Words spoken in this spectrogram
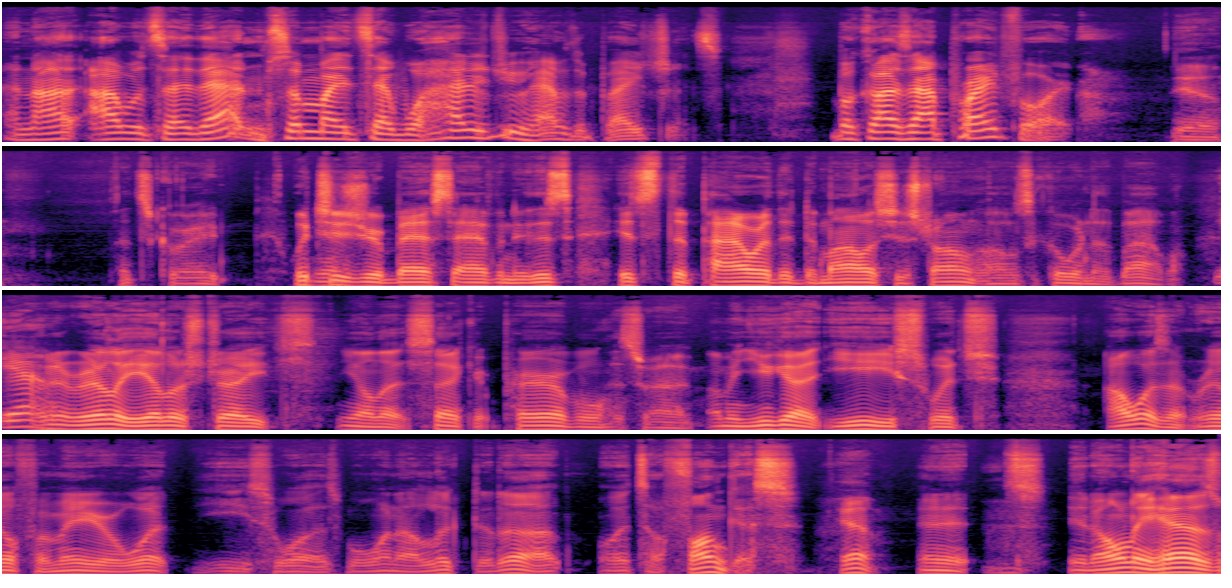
and I, I would say that and somebody would say well how did you have the patience because i prayed for it yeah. That's great. Which is your best avenue? This it's the power that demolishes strongholds, according to the Bible. yeah And it really illustrates, you know, that second parable. That's right. I mean, you got yeast, which I wasn't real familiar what yeast was, but when I looked it up, well, it's a fungus, Yeah, and it's it only has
